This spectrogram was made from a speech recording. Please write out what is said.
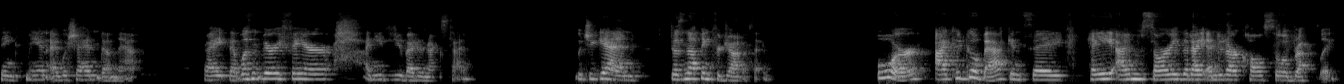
think, man, I wish I hadn't done that, right? That wasn't very fair. I need to do better next time, which again does nothing for Jonathan. Or I could go back and say, hey, I'm sorry that I ended our call so abruptly.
